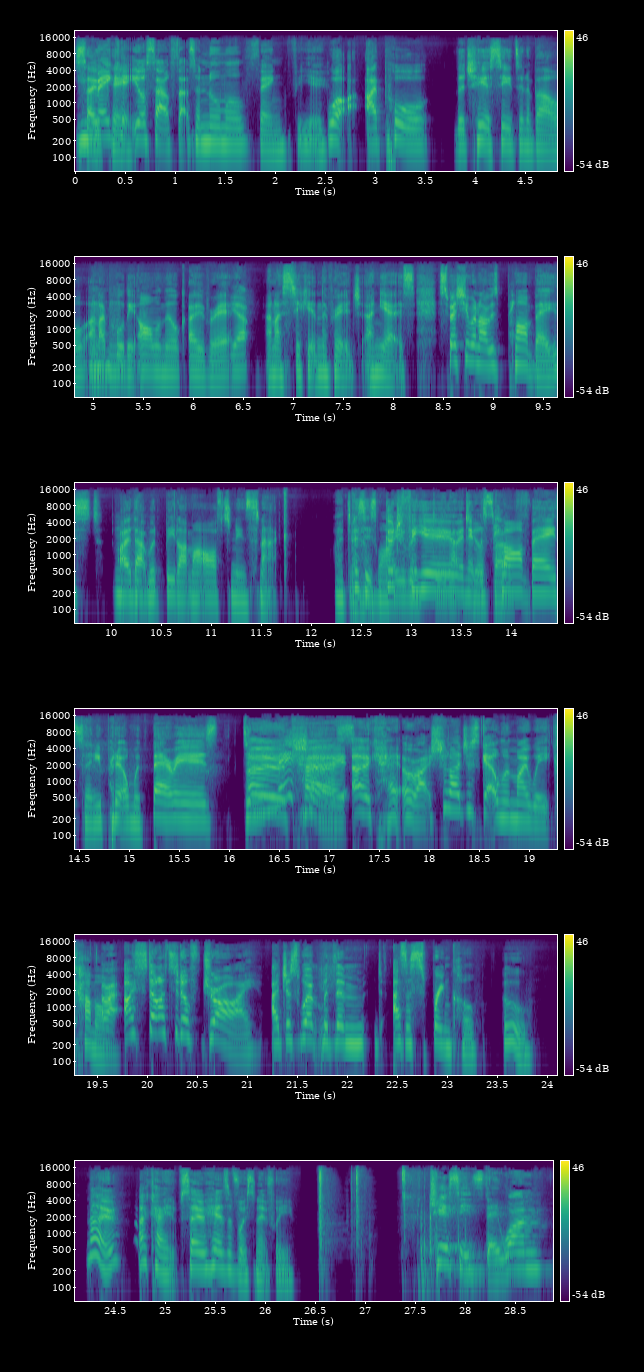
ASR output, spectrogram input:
You make it yourself. That's a normal thing for you. Well, I pour the chia seeds in a bowl and I pour the almond milk over it Mm-hmm. Yep. and I stick it in the fridge. And yes, especially when I was plant based, that would be like my afternoon snack I don't because it's good for you and it was plant based. And then you put it on with berries. Delicious. Okay, okay, all right. Shall I just get on with my week? Come on. All right, I started off dry. I just went with them as a sprinkle. Ooh. No, okay. So here's a voice note for you. Chia seeds day one.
